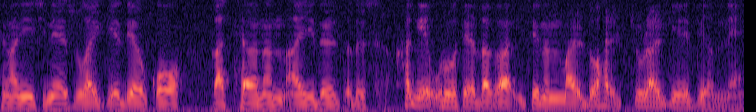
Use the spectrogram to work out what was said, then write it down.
평안히 지낼 수가 있게 되었고 가 태어난 아이들 떠들썩하게 울어대다가 이제는 말도 할 줄 알게 되었네.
